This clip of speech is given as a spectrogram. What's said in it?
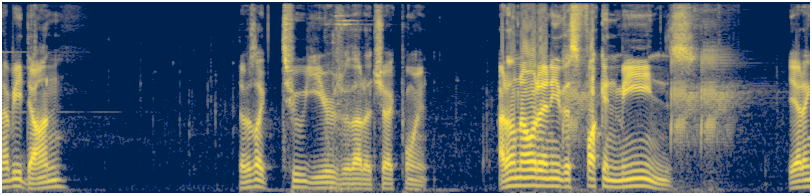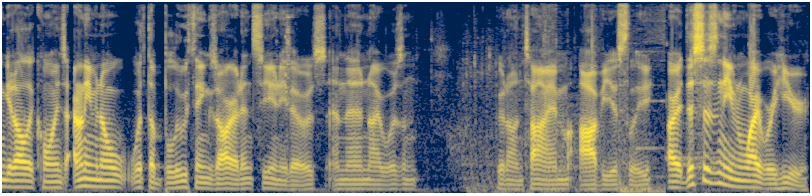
Can I be done? That was like two years without a checkpoint. I don't know what any of this fucking means. Yeah, I didn't get all the coins. I don't even know what the blue things are. I didn't see any of those. And then I wasn't good on time, obviously. Alright, this isn't even why we're here.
